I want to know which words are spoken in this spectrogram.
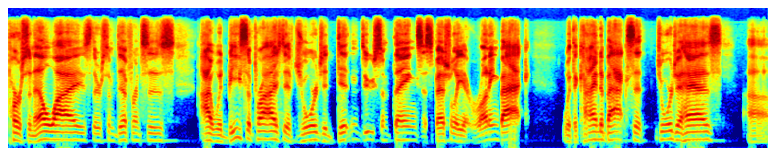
personnel wise, there's some differences. I would be surprised if Georgia didn't do some things, especially at running back with the kind of backs that Georgia has. Uh,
